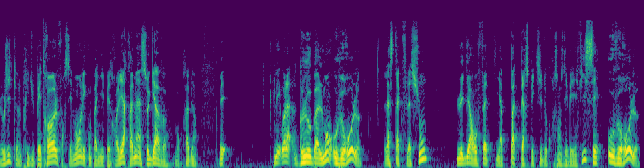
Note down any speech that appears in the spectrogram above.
Logique, hein, le prix du pétrole, forcément, les compagnies pétrolières, très bien, elles se gavent. Bon, très bien. Mais, mais voilà, globalement, overall, la stagflation, eu égard au fait qu'il n'y a pas de perspective de croissance des bénéfices, c'est overall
